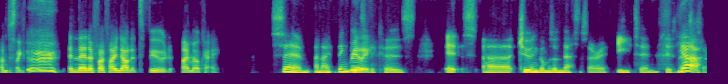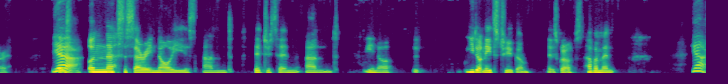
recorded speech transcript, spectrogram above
I'm just like, Ugh! and then if I find out it's food, I'm okay. Same, and I think really? it's because it's uh, chewing gum is unnecessary. Eating is necessary. Yeah, yeah. It's unnecessary noise and fidgeting, and you know, you don't need to chew gum. It's gross. Have a mint. Yeah.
